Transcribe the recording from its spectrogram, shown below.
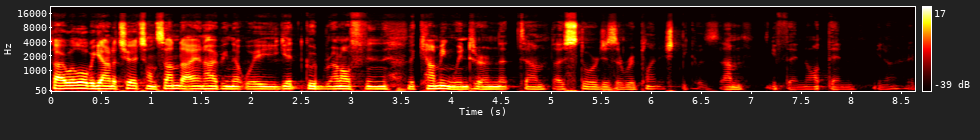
So we'll all be going to church on Sunday and hoping that we get good runoff in the coming winter and that um, those storages are replenished. Because um, if they're not, then you know it,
